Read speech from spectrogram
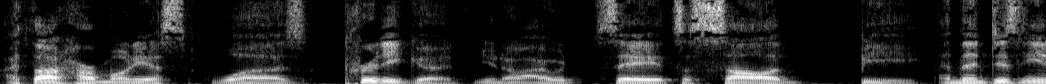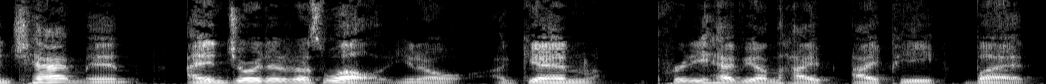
I thought Harmonious was pretty good. You know, I would say it's a solid B. And then Disney Enchantment, I enjoyed it as well. You know, again, pretty heavy on the IP, but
